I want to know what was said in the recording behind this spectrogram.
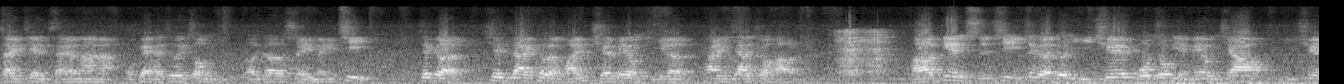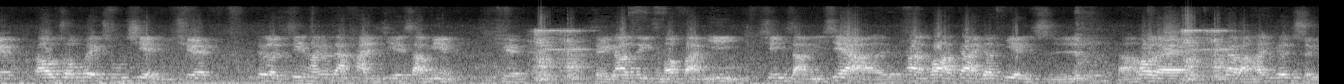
再见，Sayonara，OK，还是会中毒，然后叫水煤气，这个现在课本完全没有提了，看一下就好了。好，电石器这个就乙炔，国中也没有教，乙炔高中会出现乙炔，这个经常用在焊接上面，乙缺，所以告诉你怎么反应，欣赏一下，有碳化钙叫电池，然后呢，再把它跟水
